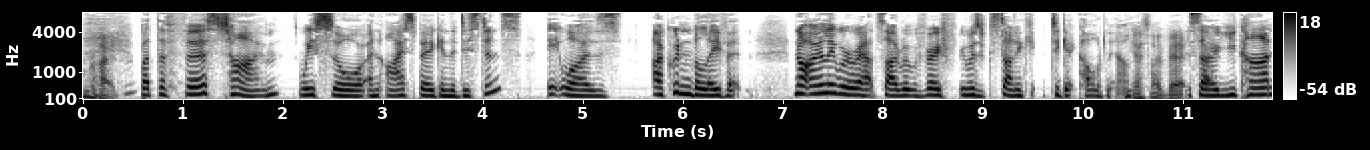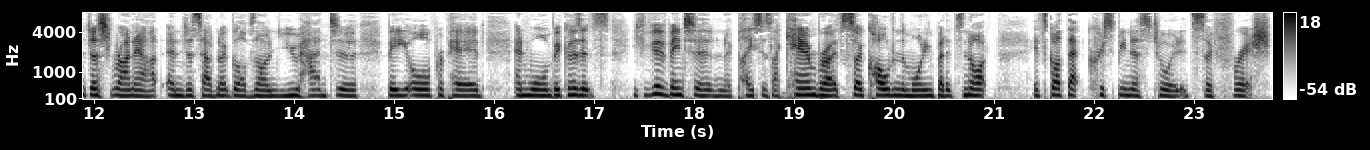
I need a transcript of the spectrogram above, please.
Right. But the first time we saw an iceberg in the distance, it was, I couldn't believe it. Not only were we outside, we were very, it was starting to get cold now. Yes, I bet. So you can't just run out and just have no gloves on. You had to be all prepared and warm because it's, if you've ever been to you know, places like Canberra, it's so cold in the morning, but it's not, it's got that crispiness to it. It's so fresh.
